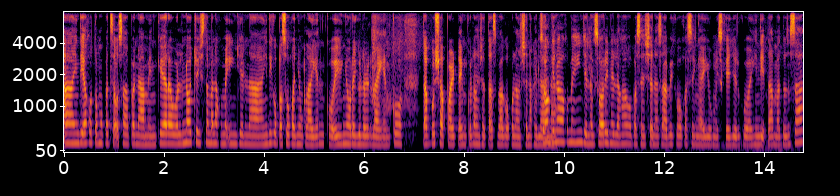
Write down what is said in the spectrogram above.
ah, hindi ako tumupad sa usapan namin. Kaya wala no choice naman ako may angel na hindi ko pasukan yung client ko. Eh, yun yung regular client ko. Tapos siya, part-time ko lang siya. Tapos bago ko lang siya nakilala. So, ang ginawa ko may angel, nag-sorry na lang ako. Pasensya na sabi ko kasi nga yung schedule ko ay hindi tama dun sa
